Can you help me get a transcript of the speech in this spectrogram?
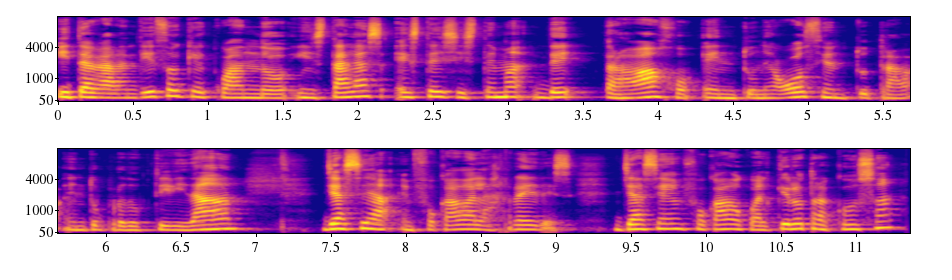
Y te garantizo que cuando instalas este sistema de trabajo en tu negocio, en tu, en tu productividad, ya sea enfocado a las redes, ya sea enfocado a cualquier otra cosa,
